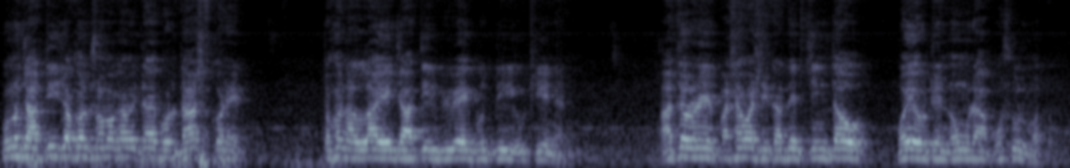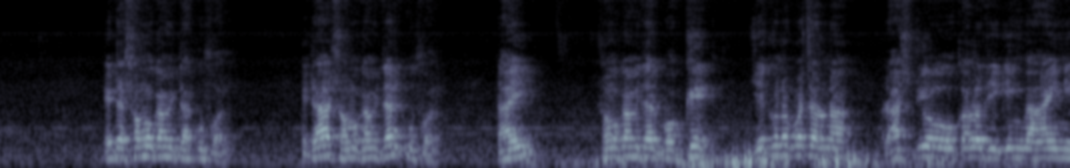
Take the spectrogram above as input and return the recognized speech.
কোনো জাতি যখন সমকামিতায় বরদাস্ত করে, তখন আল্লাহ এই জাতির বিবেক বুদ্ধি উঠিয়ে নেন। আচরণের পাশাপাশি তাদের চিন্তাও হয়ে ওঠে নোংরা পশুর মতো। এটা সমকামিতা কুফল। এটা সমকামিতার কুফল। তাই সমকামিতার পক্ষে যে কোনো প্রচারণা, রাষ্ট্রীয় ওকালতি কিংবা আইনি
